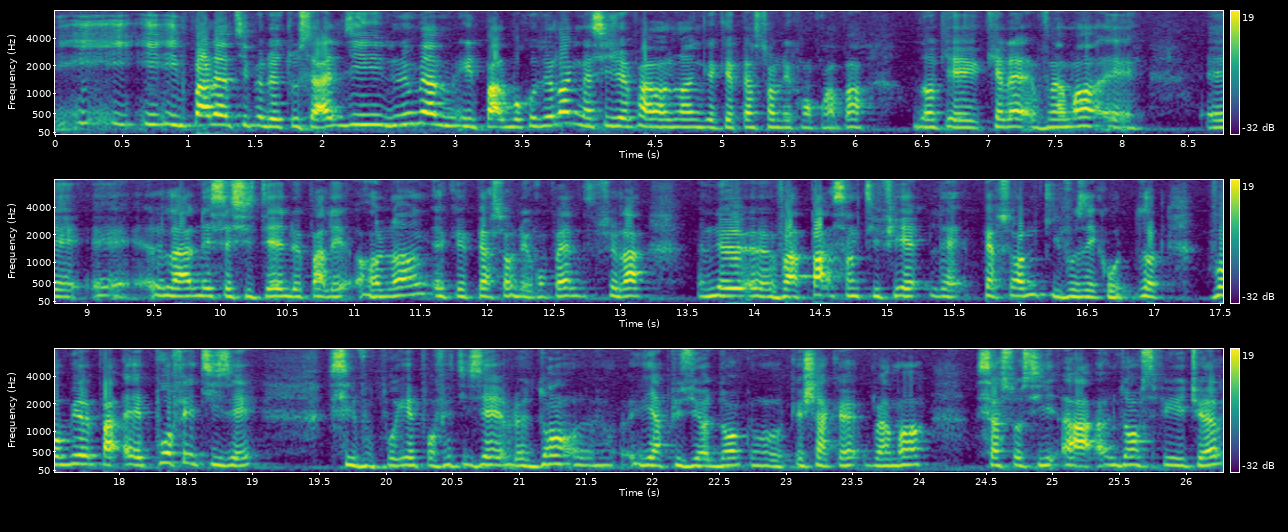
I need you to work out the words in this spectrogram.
il, parlait un petit peu de tout ça. Il dit, lui-même, il parle beaucoup de langues, mais si je parle en langue que personne ne comprend pas, donc quelle est vraiment la nécessité de parler en langue et que personne ne comprenne, cela ne euh, va pas sanctifier les personnes qui vous écoutent. Donc, il vaut mieux prophétiser. Si vous pourriez prophétiser le don, euh, il y a plusieurs dons que chacun vraiment s'associe à un don spirituel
